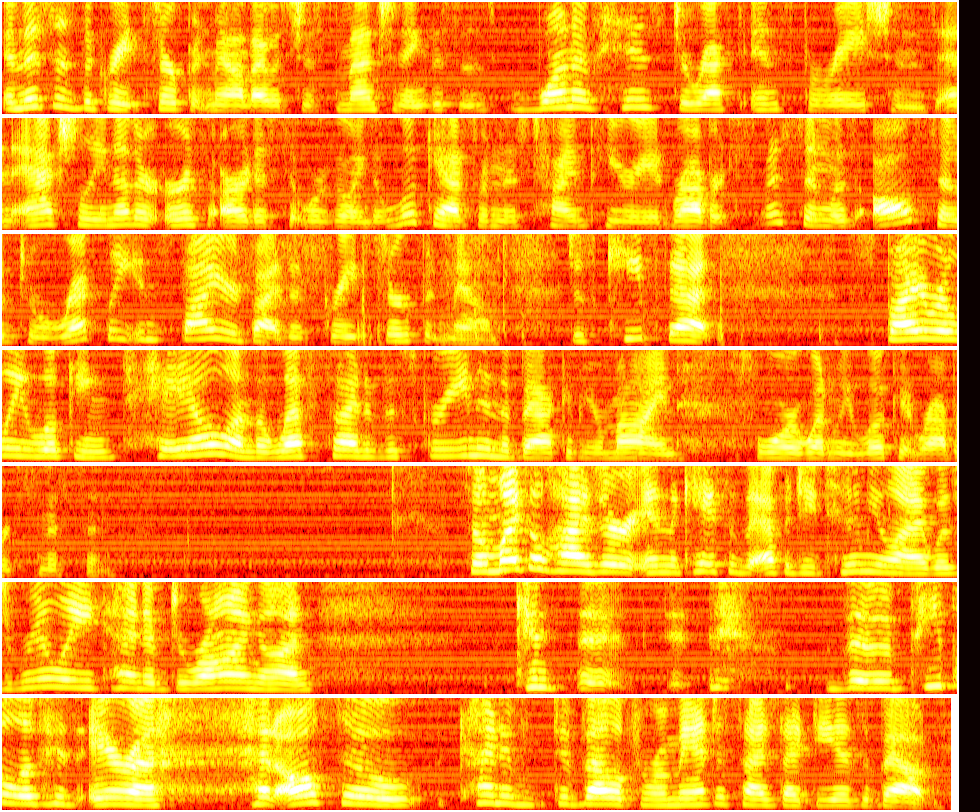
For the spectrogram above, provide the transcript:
And this is the Great Serpent Mound I was just mentioning. This is one of his direct inspirations. And actually, another earth artist that we're going to look at from this time period, Robert Smithson, was also directly inspired by this Great Serpent Mound. Just keep that spirally looking tail on the left side of the screen in the back of your mind for when we look at Robert Smithson. So Michael Heizer, in the case of the effigy tumuli, was really kind of drawing on uh, the people of his era had also kind of developed romanticized ideas about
